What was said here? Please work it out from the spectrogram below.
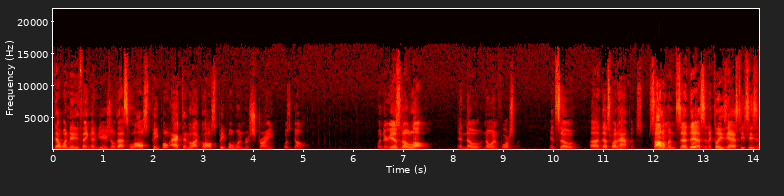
that wasn't anything unusual. That's lost people acting like lost people when restraint was gone. When there is no law and no, no enforcement. And so uh, that's what happens. Solomon said this in Ecclesiastes. He says,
